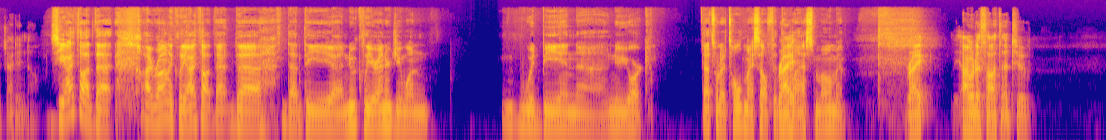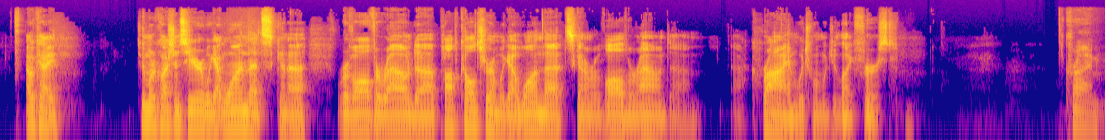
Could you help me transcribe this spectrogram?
Which I didn't know. See, I thought that ironically, I thought that the that the uh, nuclear energy one would be in uh, New York. That's what I told myself at Right. the last moment. Right? I would have thought that too. Okay. Two more questions here. We got one that's going to revolve around uh, pop culture, and we got one that's going to revolve around um, uh, crime. Which one would you like first? Crime.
